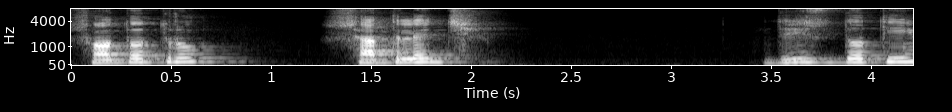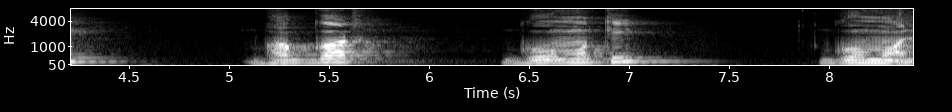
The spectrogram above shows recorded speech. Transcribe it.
শতদ্রু, সাতলেজ দৃশদতী ভগ্গর, গোমতী, গোমল।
